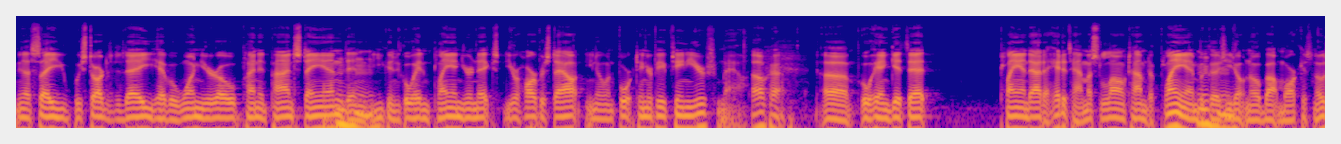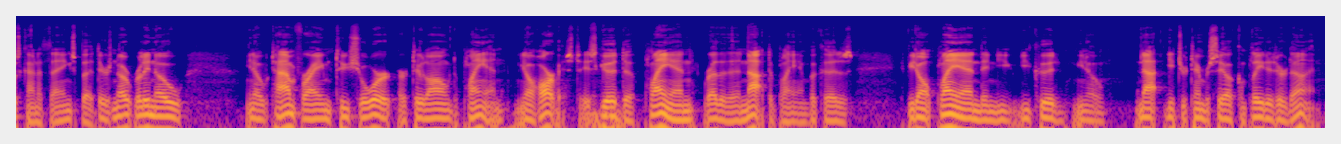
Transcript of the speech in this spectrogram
you know, say we started today, you have a one-year-old planted pine stand, mm-hmm. and you can go ahead and plan your next your harvest out. You know, in 14 or 15 years from now. Okay. Uh, go ahead and get that planned out ahead of time. That's a long time to plan because mm-hmm. you don't know about markets and those kind of things. But there's no really no, you know, time frame too short or too long to plan. You know, harvest. It's mm-hmm. good to plan rather than not to plan because if you don't plan, then you you could you know not get your timber sale completed or done.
